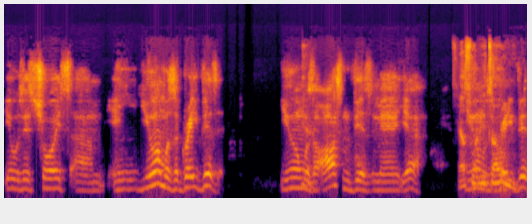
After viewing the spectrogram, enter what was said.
It was his choice. Um, and UM was a great visit. UM was an awesome visit, man. Yeah, that's what he told me.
